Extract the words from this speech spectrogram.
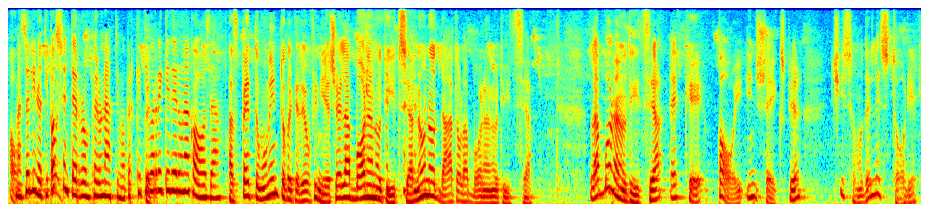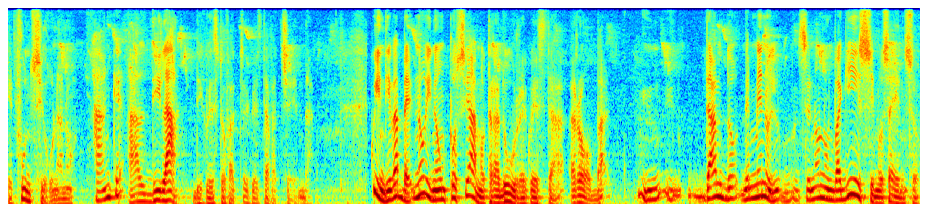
Oh, Masolino, ti poi... posso interrompere un attimo perché ti vorrei chiedere una cosa? Aspetta un momento perché devo finire, c'è la buona notizia, non ho dato la buona notizia. La buona notizia è che poi in Shakespeare ci sono delle storie che funzionano anche al di là di fac- questa faccenda. Quindi vabbè, noi non possiamo tradurre questa roba dando nemmeno il, se non un vaghissimo senso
